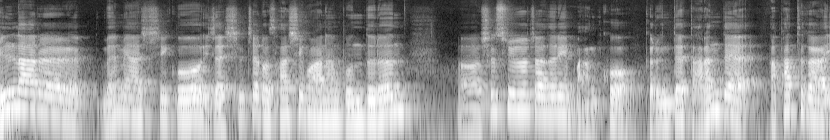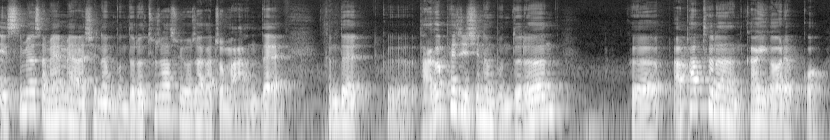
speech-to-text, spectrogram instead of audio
빌라를 매매하시고 이제 실제로 사시고 하는 분들은 어, 실수요자들이 많고 그런데 다른데 아파트가 있으면서 매매하시는 분들은 투자 수요자가 좀 많은데 근데 그 다급해지시는 분들은 그 아파트는 가기가 어렵고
